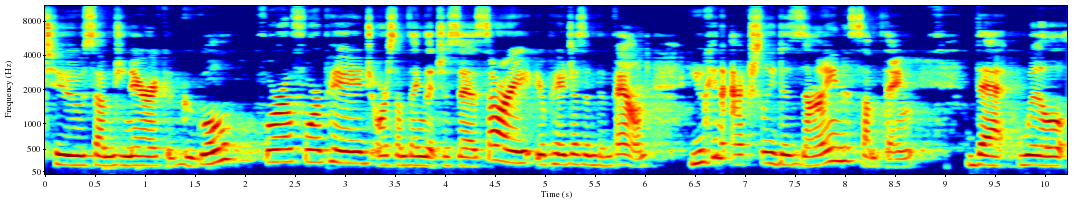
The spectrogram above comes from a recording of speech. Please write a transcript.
to some generic Google 404 page or something that just says, sorry, your page hasn't been found. You can actually design something that will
